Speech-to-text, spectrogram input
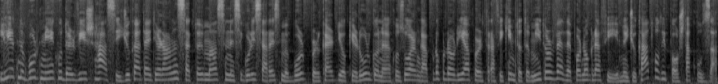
Lihet në burg mjeku Dervish Hasi, Gjykata e Tiranës caktoi masën e sigurisë arrest me burg për kardiokirurgun e akuzuar nga Prokuroria për trafikim të të miturve dhe pornografi, në gjykatë hodhi poshtë akuzat.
